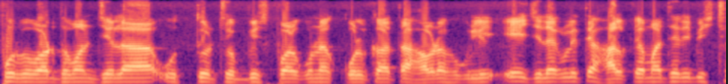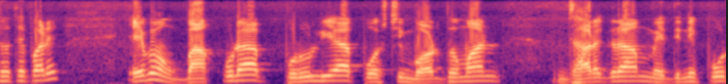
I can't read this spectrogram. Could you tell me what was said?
পূর্ব বর্ধমান জেলা, উত্তর চব্বিশ পরগনা, কলকাতা, হাওড়া, হুগলি এই জেলাগুলিতে হালকা মাঝারি বৃষ্টি হতে পারে এবং বাঁকুড়া, পুরুলিয়া, পশ্চিম বর্ধমান, ঝাড়গ্রাম, মেদিনীপুর,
